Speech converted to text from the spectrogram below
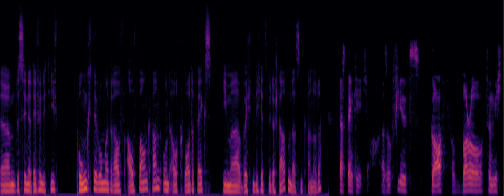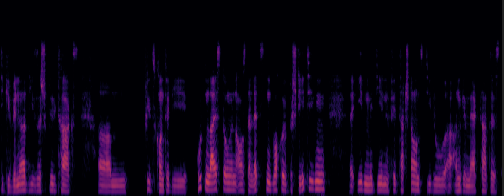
Ähm, das sind ja definitiv Punkte, wo man drauf aufbauen kann und auch Quarterbacks, die man wöchentlich jetzt wieder starten lassen kann, oder? Das denke ich auch. Also Fields, Goff, Borrow für mich die Gewinner dieses Spieltags. Ähm, Fields konnte die guten Leistungen aus der letzten Woche bestätigen, äh, eben mit jenen vier Touchdowns, die du äh, angemerkt hattest.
